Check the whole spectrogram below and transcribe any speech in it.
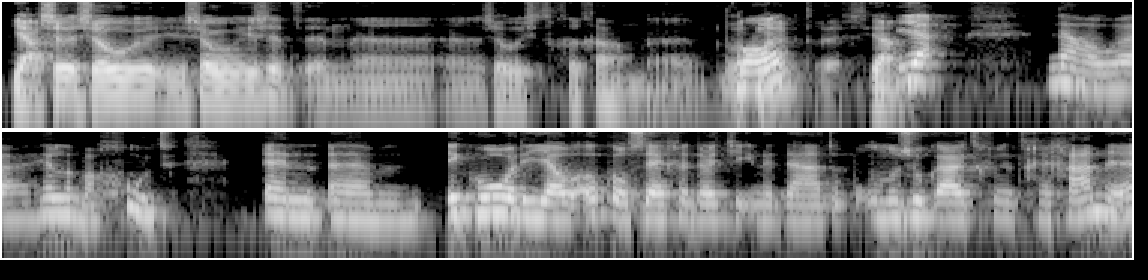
ja, zo, zo, zo is het. En zo is het gegaan, wat Mooi. mij betreft. Ja. ja. Nou, helemaal goed. En um, ik hoorde jou ook al zeggen dat je inderdaad op onderzoek uit bent gegaan. Hè?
